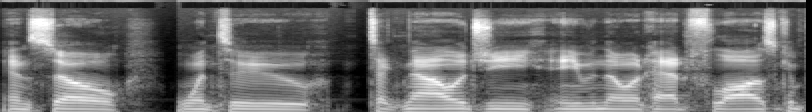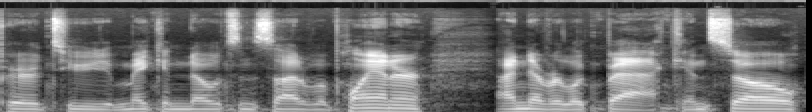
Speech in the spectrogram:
And so went to technology, even though it had flaws compared to making notes inside of a planner, I never looked back. And so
